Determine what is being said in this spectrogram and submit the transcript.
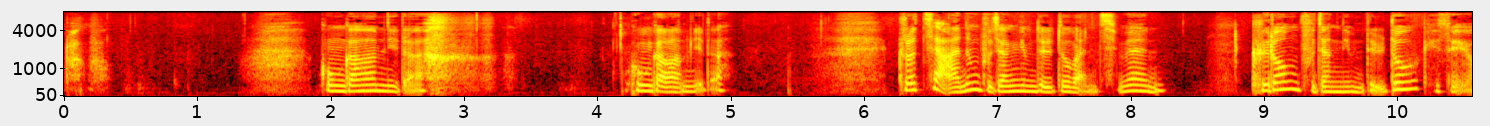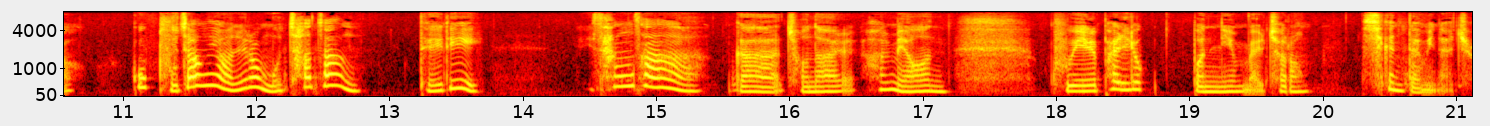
라고. 공감합니다. 공감합니다. 그렇지 않은 부장님들도 많지만 그런 부장님들도 계세요. 꼭 부장이 아니라 뭐 차장, 대리, 상사 가 전화를 하면 9186번님 말처럼 식은땀이 나죠.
